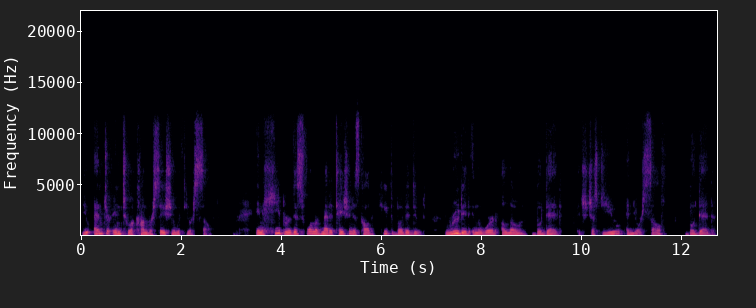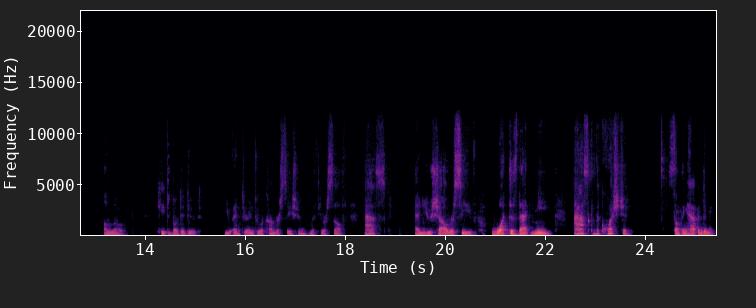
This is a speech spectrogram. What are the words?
You enter into a conversation with yourself. In Hebrew, this form of meditation is called hitbodedut, rooted in the word alone, boded. It's just you and yourself, boded alone. Hitbodedut. You enter into a conversation with yourself. Ask and you shall receive. What does that mean? Ask the question. Something happened to me.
